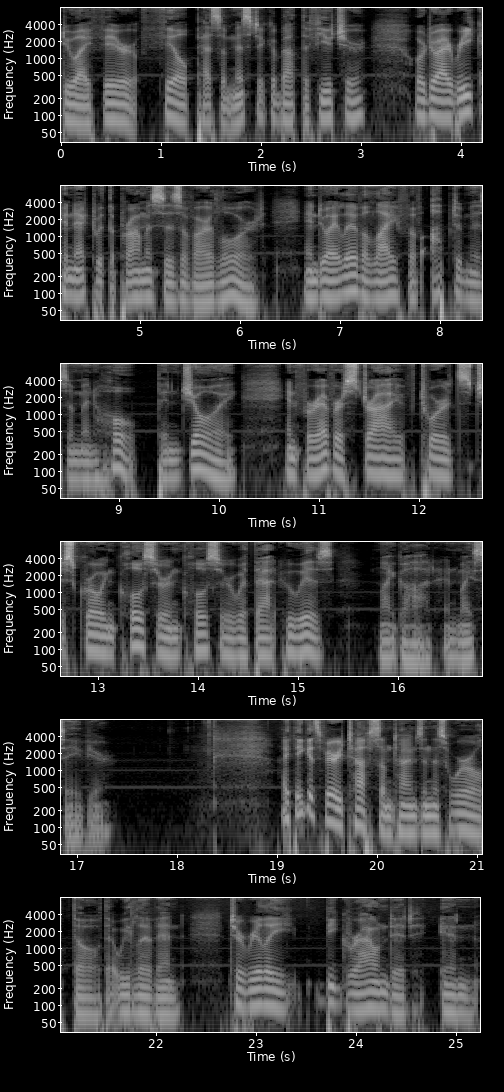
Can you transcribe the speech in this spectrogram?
do I fear, feel pessimistic about the future? Or do I reconnect with the promises of our Lord? And do I live a life of optimism and hope and joy and forever strive towards just growing closer and closer with that who is my God and my Savior? I think it's very tough sometimes in this world, though, that we live in to really be grounded in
